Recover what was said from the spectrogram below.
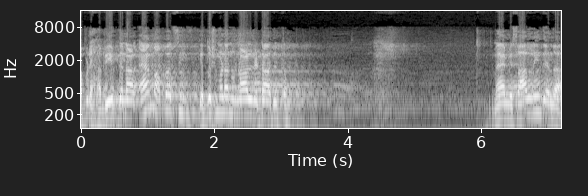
اپنے حبیب دے نال اے محبت سی کہ دشمنوں نو نال لٹا دیتا میں مثال نہیں دینا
